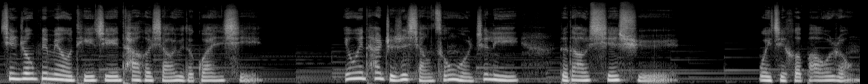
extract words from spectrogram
信中并没有提及他和小雨的关系，因为他只是想从我这里得到些许慰藉和包容，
